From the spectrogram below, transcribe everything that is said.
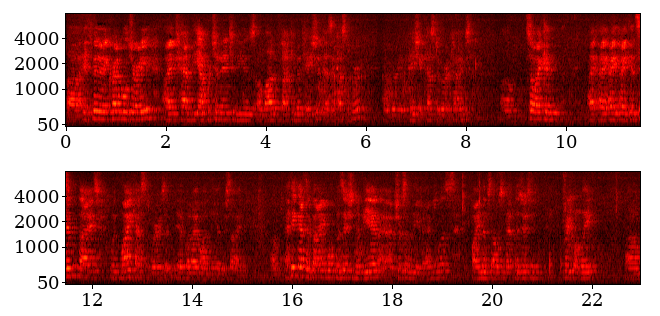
uh, it's been an incredible journey. I've had the opportunity to use a lot of documentation as a customer. I'm a very impatient customer at times. Um, so I can, I, I, I, can sympathize with my customers when I'm on the other side. Um, I think that's a valuable position to be in. I, am sure some of the evangelists find themselves in that position frequently. Um,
